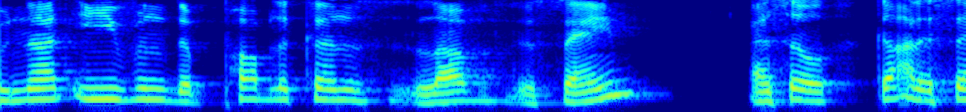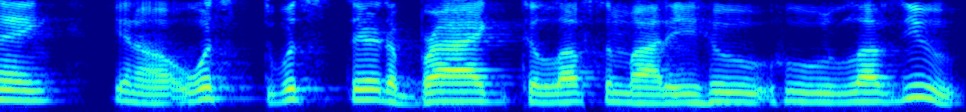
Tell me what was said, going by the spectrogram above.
Do not even the publicans love the same? And so God is saying, you know, what's what's there to brag to love somebody who who loves you?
